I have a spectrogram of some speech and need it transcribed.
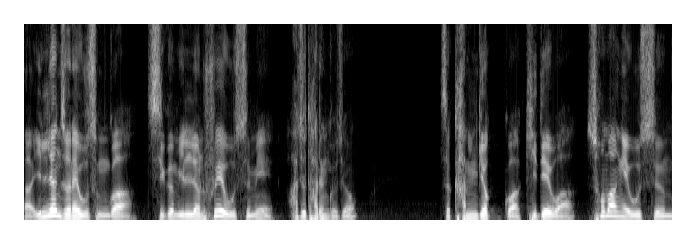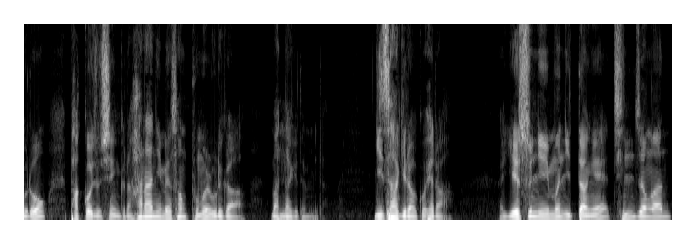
1년 아, 전의 웃음과 지금 1년 후의 웃음이 아주 다른 거죠. 그래서 감격과 기대와 소망의 웃음으로 바꿔주신 그런 하나님의 성품을 우리가 만나게 됩니다. 이삭이라고 해라. 예수님은 이 땅에 진정한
